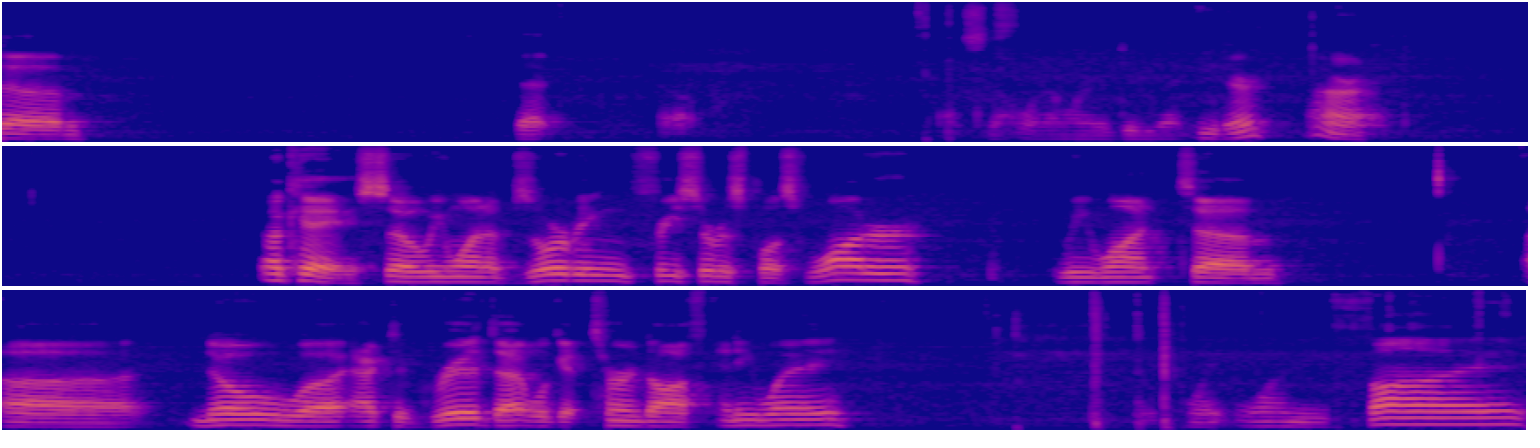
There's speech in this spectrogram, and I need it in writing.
um, that. Oh, that's not what I wanted to do yet either. All right. Okay, so we want absorbing free service plus water. We want um, uh, no uh, active grid. That will get turned off anyway. 0.15.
